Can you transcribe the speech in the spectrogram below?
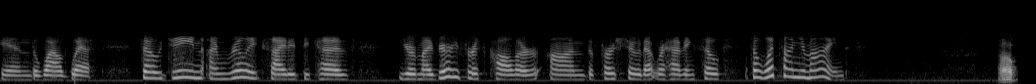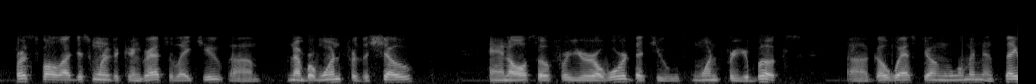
in the Wild West. So, Jean, I'm really excited because you're my very first caller on the first show that we're having. So, so what's on your mind? Uh, first of all, I just wanted to congratulate you, um, number one, for the show, and also for your award that you won for your books, uh, "Go West, Young Woman" and "Say "Stay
